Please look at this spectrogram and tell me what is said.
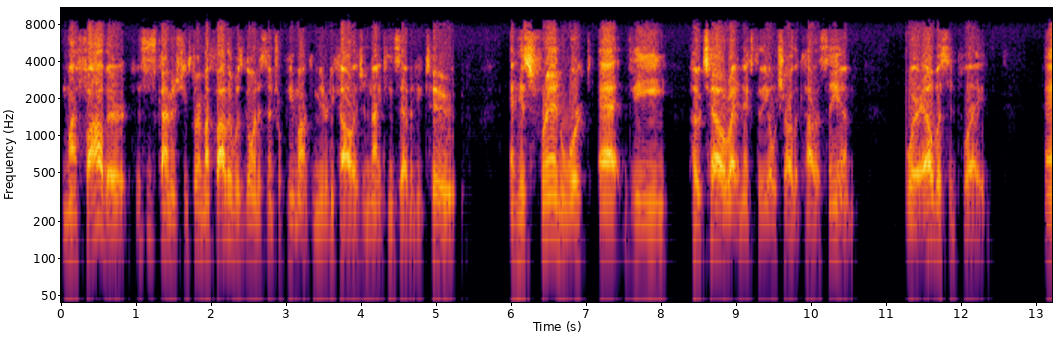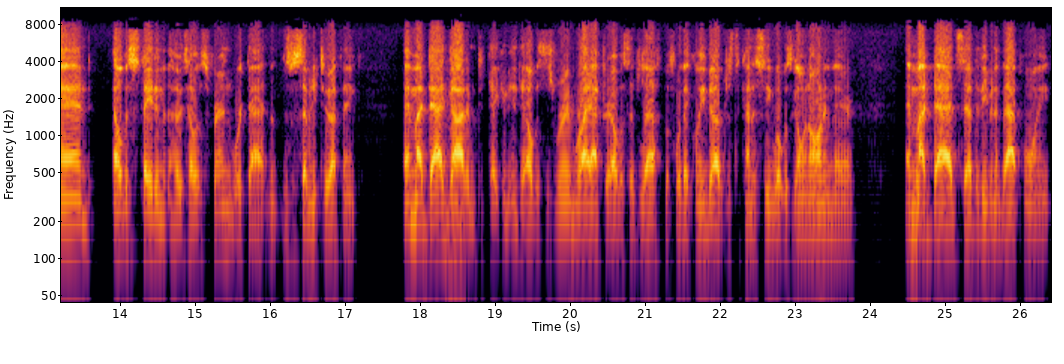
my father, this is kind of an interesting story. My father was going to Central Piedmont Community College in 1972, and his friend worked at the hotel right next to the old Charlotte Coliseum where Elvis had played. And Elvis stayed in the hotel his friend worked at. This was 72, I think. And my dad got him to take him into Elvis's room right after Elvis had left before they cleaned up just to kind of see what was going on in there. And my dad said that even at that point,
